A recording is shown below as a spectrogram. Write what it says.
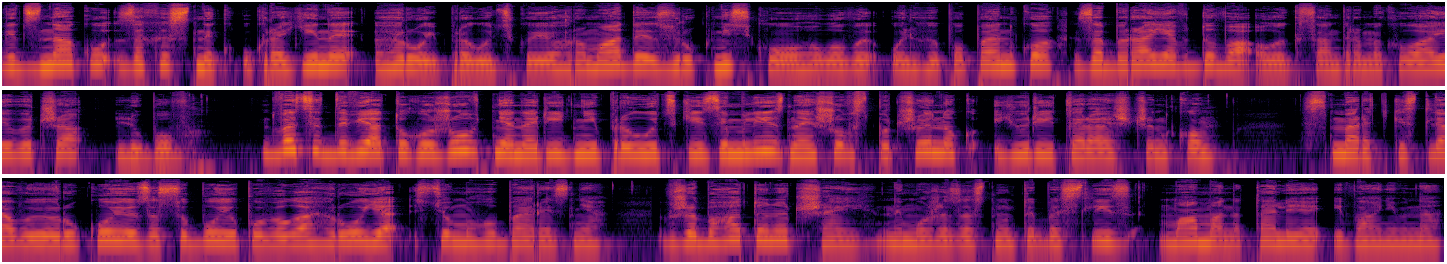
Відзнаку захисник України, герой Прилуцької громади з рук міського голови Ольги Попенко забирає вдова Олександра Миколаєвича Любов. 29 жовтня на рідній прилуцькій землі знайшов спочинок Юрій Терещенко. Смерть кістлявою рукою за собою повела героя 7 березня. Вже багато ночей не може заснути без сліз мама Наталія Іванівна.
